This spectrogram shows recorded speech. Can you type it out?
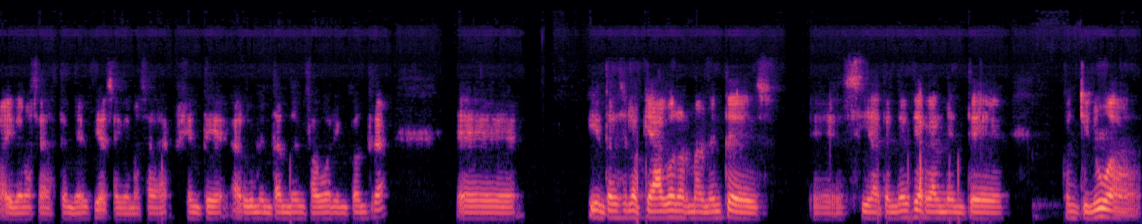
hay demasiadas tendencias, hay demasiada gente argumentando en favor y en contra. Eh, y entonces lo que hago normalmente es, si la tendencia realmente continúa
